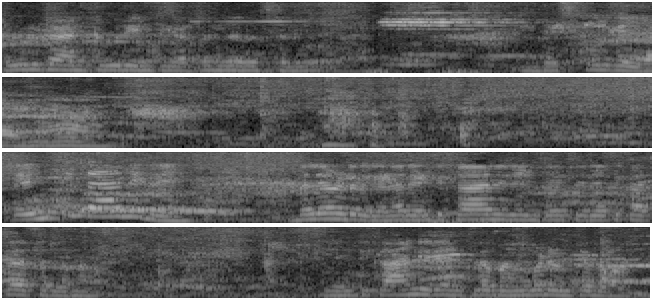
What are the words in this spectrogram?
టూర్ కానీ టూర్ ఏంటి అర్థం కాదు అసలు. అంటే స్కూల్కి వెళ్దామా రెంట్ కానీ రెంట్. భలే ఉంటుంది కదా రెంట్ కానీ రెంట్ అయితే రెంట్ కట్టేస్తారు మనం. రెంట్ కానీ రెంట్లో మనం కూడా ఉంటే బాగుంది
